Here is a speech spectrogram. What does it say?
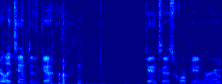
Really tempted to go get into the scorpion room.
